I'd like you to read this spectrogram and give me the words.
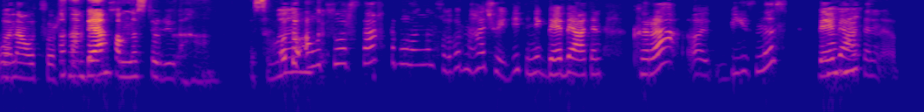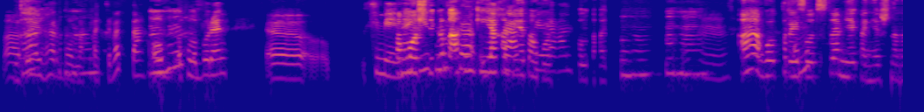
она аутсорс. Бәм хамнас. Ага. Ысымым. Ото аутсорстах та боланган холобур наха чөй ди тинек бәбе атын кыра э, бизнес бәбе атын Да. өйһөр боллакка тибатта. Ол Семейный Помощником. Мгм. Мгм. Мгм. А, вот производство мне, конечно,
